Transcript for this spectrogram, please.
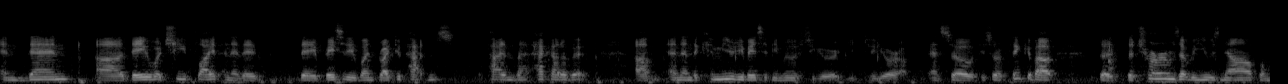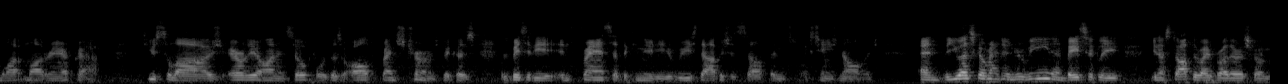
and then uh, they achieved flight, and then they, they basically went right to patents, patented the heck out of it, um, and then the community basically moves to, to Europe. And so if you sort of think about the, the terms that we use now for modern aircraft, fuselage, aileron, and so forth, those are all French terms because it was basically in France that the community reestablished itself and exchanged knowledge. And the U.S. government had to intervene and basically, you know, stop the Wright brothers from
